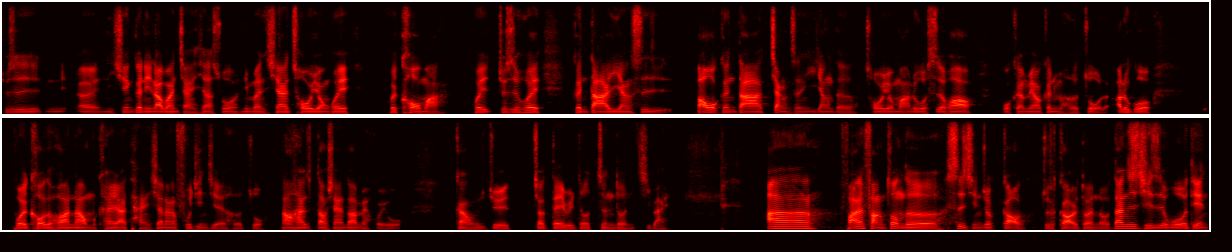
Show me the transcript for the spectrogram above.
就是你呃，你先跟你老板讲一下说，你们现在抽佣会会扣吗？会就是会跟大家一样是把我跟大家降成一样的抽佣吗？如果是的话，我可能没有跟你们合作了啊。如果不会扣的话，那我们可以来谈一下那个父亲节的合作。然后他到现在都还没回我，干我就觉得叫 David 都真的很鸡掰。啊，反正房仲的事情就告就是告一段落。但是其实我有点，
